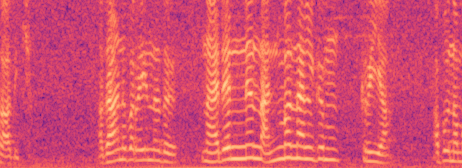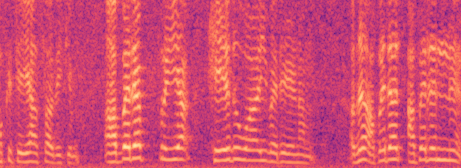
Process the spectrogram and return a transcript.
സാധിക്കും. അതാണ് പറയുന്നത്. നരന് നന്മ നൽകും ക്രിയ. അപ്പോൾ നമുക്ക് ചെയ്യാൻ സാധിക്കും. അപരപ്രിയ ഹേതുവായി വരേണം. അത് അപര അപരന്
